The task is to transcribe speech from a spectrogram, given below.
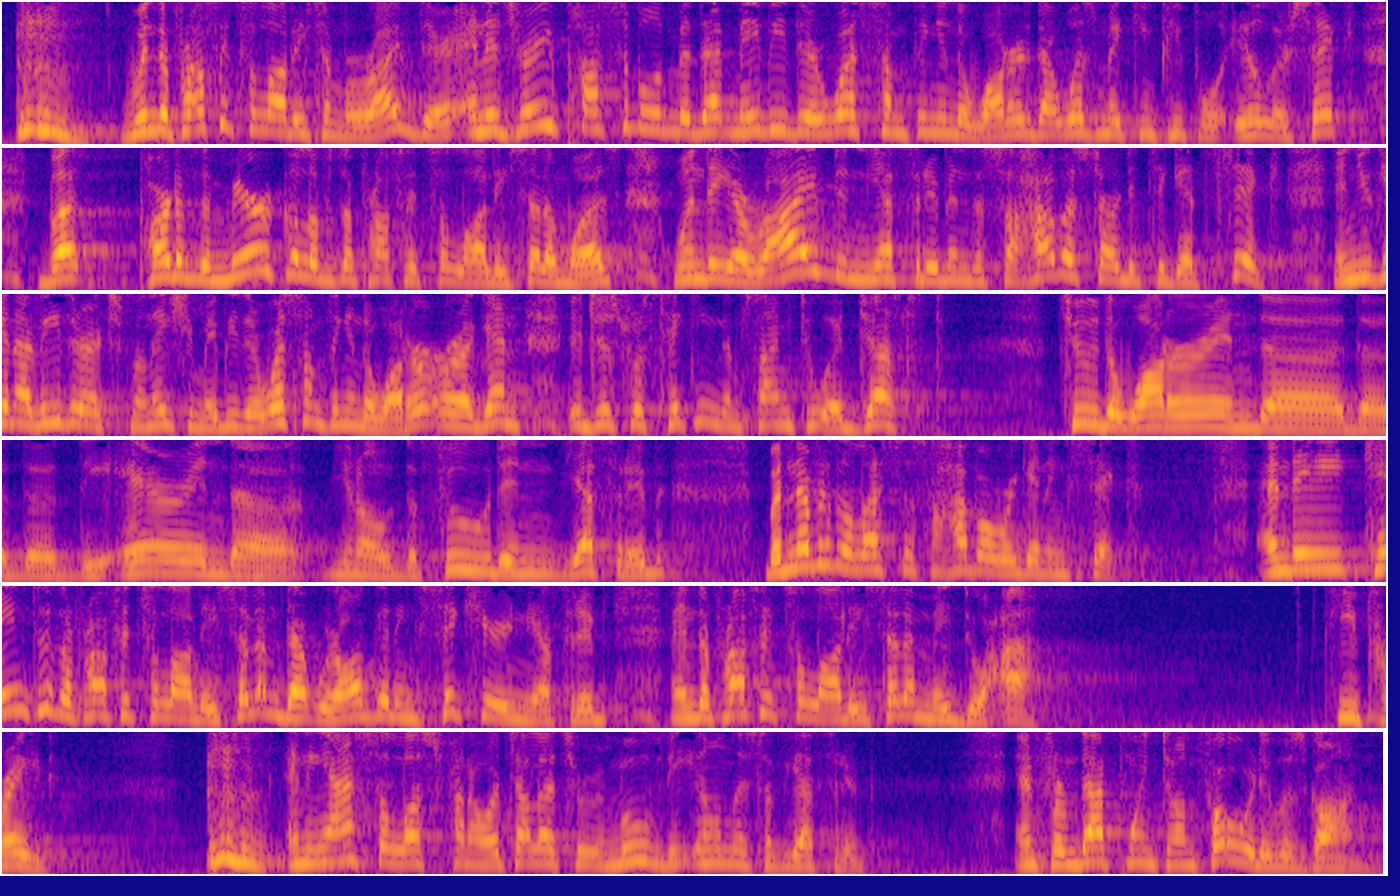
when the Prophet ﷺ arrived there, and it's very possible that maybe there was something in the water that was making people ill or sick, but part of the miracle of the Prophet ﷺ was when they arrived in Yathrib and the Sahaba started to get sick, and you can have either explanation, maybe there was something in the water, or again, it just was taking them time to adjust to the water and the, the, the, the air and the, you know, the food in Yathrib. But nevertheless, the Sahaba were getting sick. And they came to the Prophet ﷺ that we're all getting sick here in Yathrib. And the Prophet ﷺ made dua. He prayed. and he asked Allah subhanahu wa ta'ala to remove the illness of Yathrib. And from that point on forward, it was gone.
